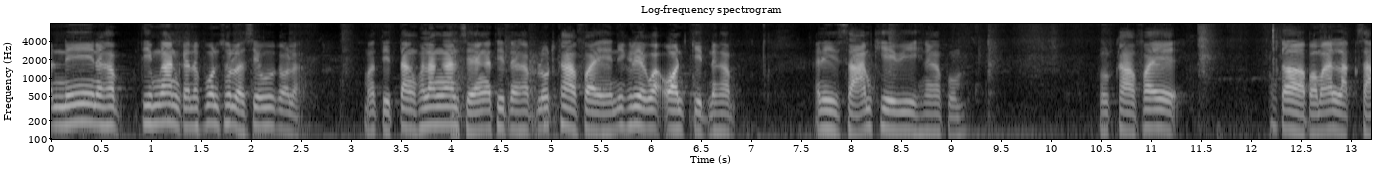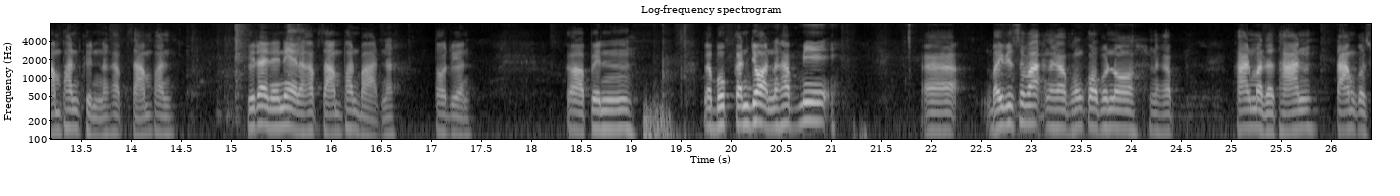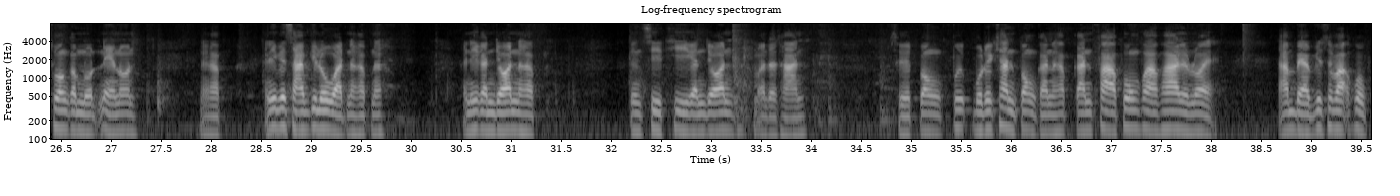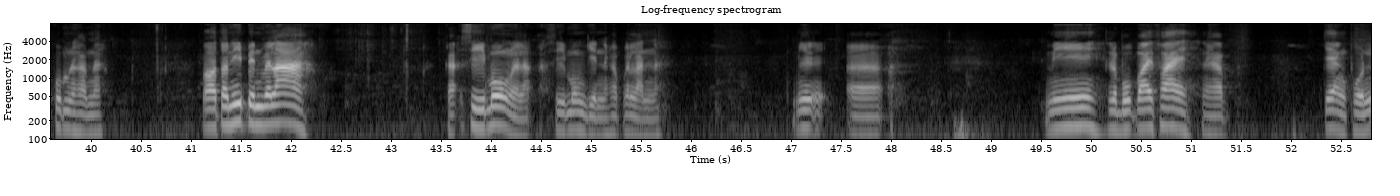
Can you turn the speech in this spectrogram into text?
วันนี้นะครับทีมงานกันพลโซลาร์เซลล์ก็ละมาติดตั้งพลังงานแสงอาทิตย์นะครับลดค่าไฟอันนี้เขาเรียกว่าออนกิดนะครับ อันนี้ 3 kV นะครับผมลดค่าไฟก็ประมาณหลัก 3,000 ขึ้นนะครับ 3,000 คือได้แน่ๆแล้วครับ 3,000 บาทนะต่อเดือน ก็เป็นระบบกันย้อนนะครับ มีใบวิศวะนะครับของกปนนะครับผ่านมาตรฐานตามกระทรวงกำหนดแน่นอนนะครับ อันนี้เป็น 3 กิโลวัตต์นะครับนะ อันนี้กันย้อนนะครับ เป็น CT กันย้อนมาตรฐาน เสือป้องโปรดักชันป้องกันนะครับ การฟ้าพงฟ้าผ้าเรียบร้อย ตามแบบวิศวะควบคุมนะครับนะ ก็ตอนนี้เป็นเวลากะสี่โมงเลยละสี่โมงเย็นนะครับกันลันนะ มีเอ่อ มีระบบ Wi-Fi นะครับ แจ้งผล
